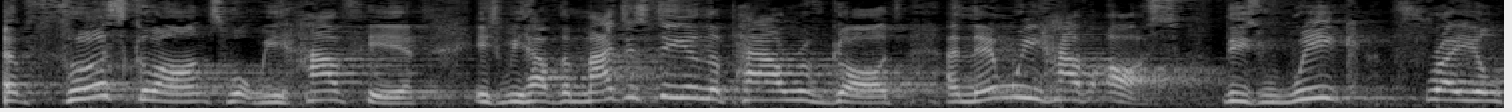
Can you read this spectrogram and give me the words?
At first glance, what we have here is we have the majesty and the power of God, and then we have us, these weak, frail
